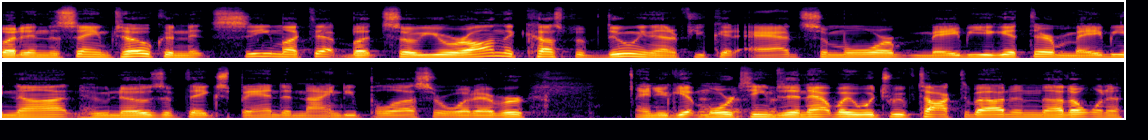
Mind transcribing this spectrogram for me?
But in the same token, it seemed like that. But so you were on the cusp of doing that. If you could add some more, maybe you get there, maybe not. Who knows if they expand to 90 plus or whatever, and you get more teams in that way, which we've talked about. And I don't want to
